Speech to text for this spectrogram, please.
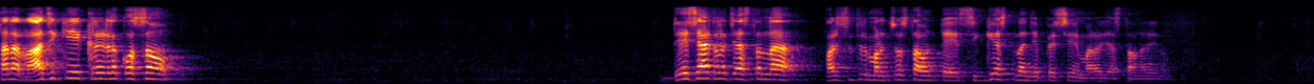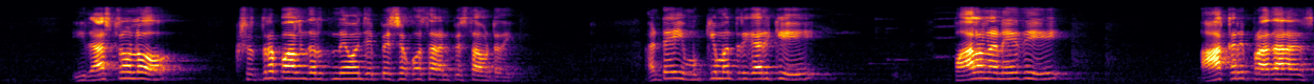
తన రాజకీయ క్రీడల కోసం దేశాటన చేస్తున్న పరిస్థితులు మనం చూస్తూ ఉంటే సిగ్గేస్తుందని చెప్పేసి మనం చేస్తా ఉన్నా నేను. ఈ రాష్ట్రంలో క్షుద్రపాలన జరుగుతుందేమో అని చెప్పేసి ఒక్కోసారి అనిపిస్తూ ఉంటుంది. అంటే ఈ ముఖ్యమంత్రి గారికి పాలన అనేది ఆఖరి ప్రాధాన్య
